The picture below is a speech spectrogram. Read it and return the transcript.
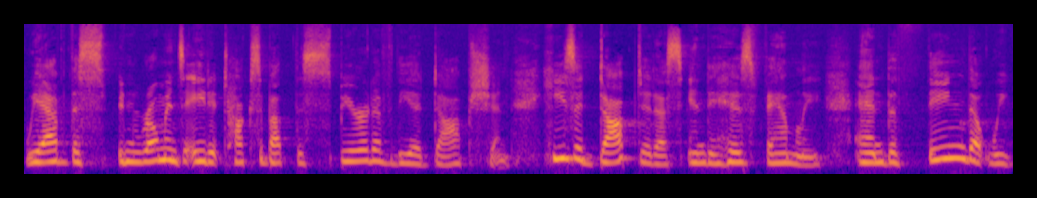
We have this in Romans 8, it talks about the spirit of the adoption. He's adopted us into His family. And the thing that we,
